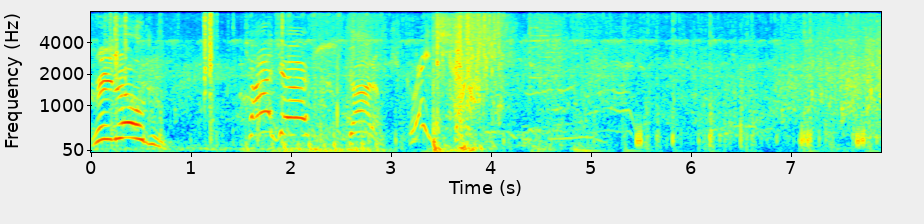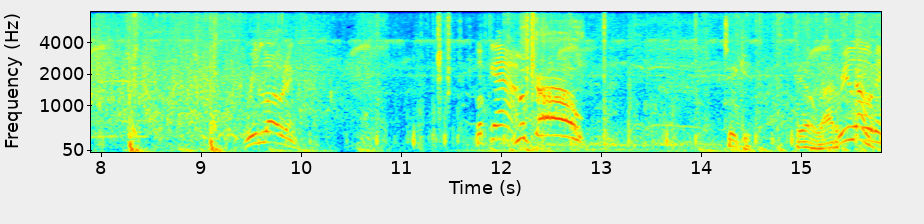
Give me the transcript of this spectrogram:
Reloading! Charger! Got him. Great shot! Reloading. Look out! Look out! Take it. Hell, out of Reloading.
